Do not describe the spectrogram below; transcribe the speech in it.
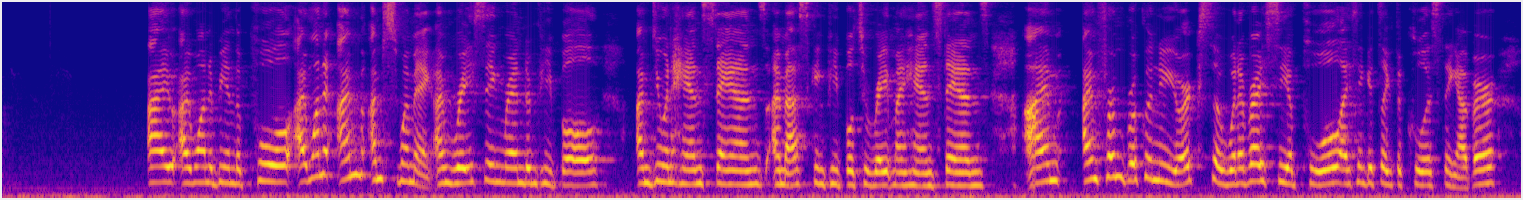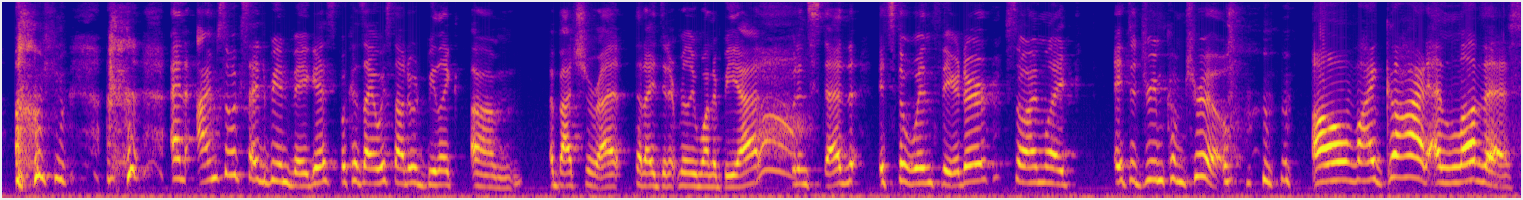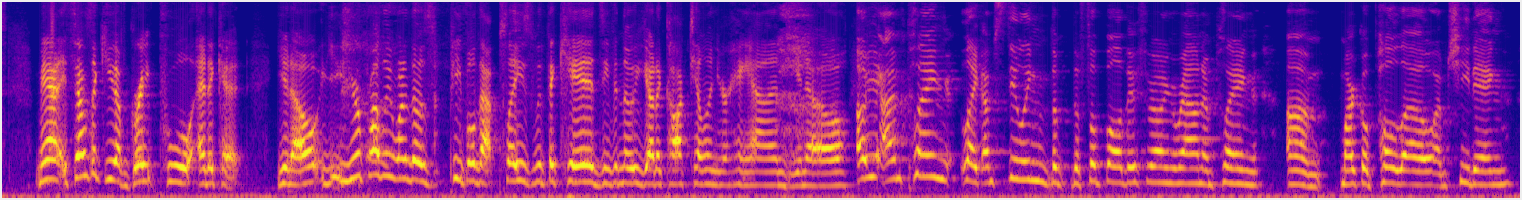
I, I want to be in the pool. I want to. I'm I'm swimming. I'm racing random people. I'm doing handstands. I'm asking people to rate my handstands. I'm I'm from Brooklyn, New York, so whenever I see a pool, I think it's like the coolest thing ever. Um, and I'm so excited to be in Vegas because I always thought it would be like um, a bachelorette that I didn't really want to be at, but instead it's the Wynn Theater. So I'm like, it's a dream come true. oh my God, I love this. Man, it sounds like you have great pool etiquette. You know, you're probably one of those people that plays with the kids, even though you got a cocktail in your hand, you know? Oh, yeah, I'm playing, like, I'm stealing the, the football they're throwing around. I'm playing um, Marco Polo. I'm cheating.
